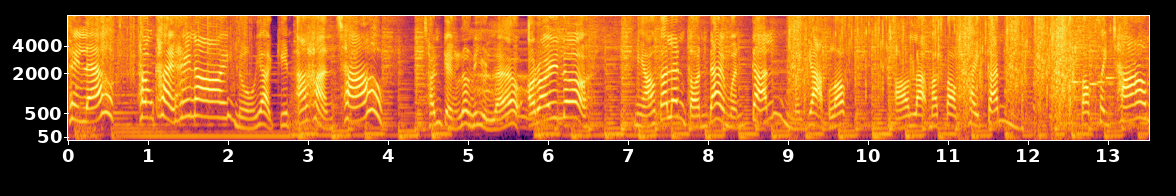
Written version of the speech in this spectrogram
ใช่แล้วทำไข่ให้หน่อย หนูอยากกินอาหารเช้า ฉันเก่งเรื่องนี้อยู่แล้ว อะไรเนอะเหมียวก็เล่นก่อนได้เหมือนกัน ไม่ยากหรอก เอาละมาตอกไข่กัน ตอกใส่ชาม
